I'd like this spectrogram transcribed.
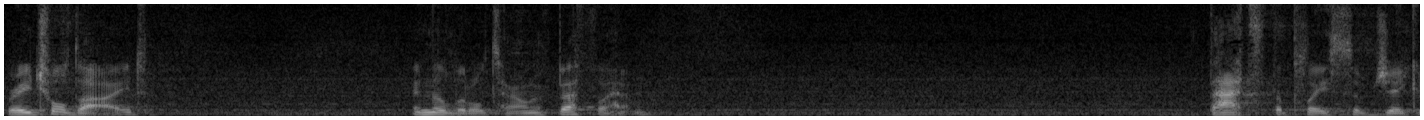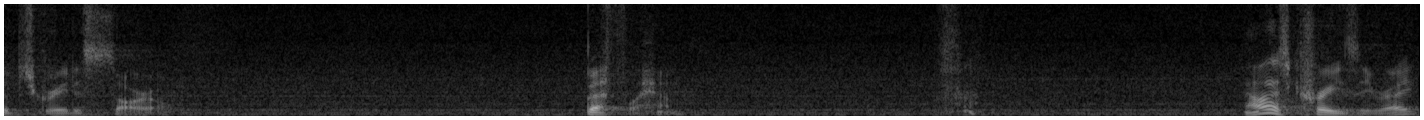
Rachel died in the little town of Bethlehem. That's the place of Jacob's greatest sorrow. Bethlehem. Now that's crazy, right?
